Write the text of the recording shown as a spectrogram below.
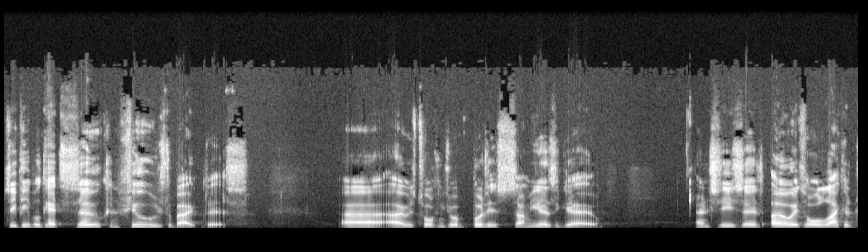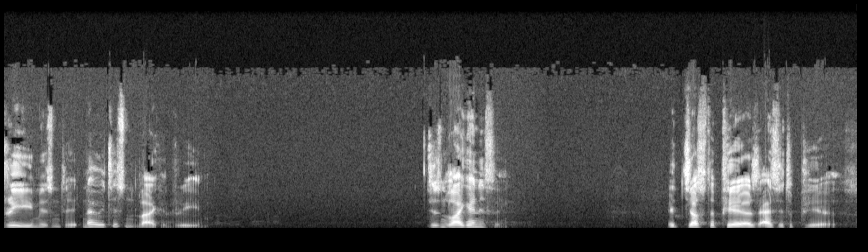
See, people get so confused about this. Uh, I was talking to a Buddhist some years ago, and she said, Oh, it's all like a dream, isn't it? No, it isn't like a dream. It isn't like anything. It just appears as it appears.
